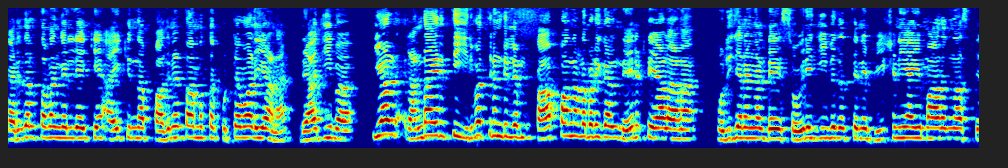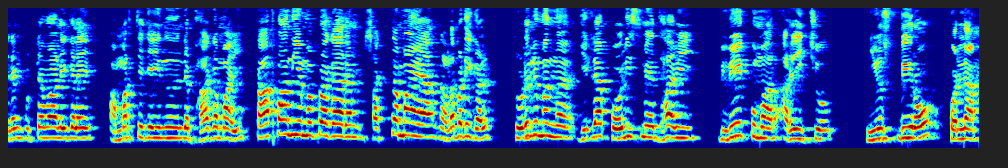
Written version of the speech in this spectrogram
കരുതൽ തടങ്കലിലേക്ക് അയക്കുന്ന പതിനെട്ടാമത്തെ കുറ്റവാളിയാണ് രാജീവ്. ഇയാൾ രണ്ടായിരത്തി ഇരുപത്തിരണ്ടിലും കാപ്പ നടപടികൾ നേരിട്ടയാളാണ്. പൊതുജനങ്ങളുടെ സ്വൈരജീവിതത്തിന് ഭീഷണിയായി മാറുന്ന സ്ഥിരം കുറ്റവാളികളെ അമർച്ച ചെയ്യുന്നതിന്റെ ഭാഗമായി കാപ്പ നിയമപ്രകാരം ശക്തമായ നടപടികൾ തുടരുമെന്ന് ജില്ലാ പോലീസ് മേധാവി വിവേക് കുമാർ അറിയിച്ചു. News bureau Kollam.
